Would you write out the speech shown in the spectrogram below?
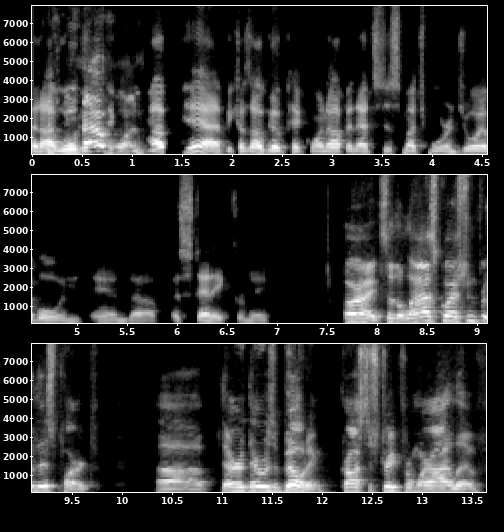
but I will have one. Up. Yeah, because I'll go pick one up, and that's just much more enjoyable and and uh, aesthetic for me. All right. So the last question for this part, uh, there there was a building across the street from where I live,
